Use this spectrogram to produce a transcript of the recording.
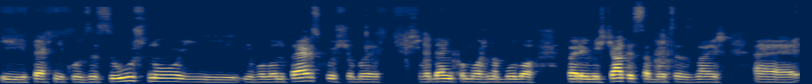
і техніку ЗСУшну, і, і волонтерську, щоб швиденько можна було переміщатися, бо це знаєш е,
